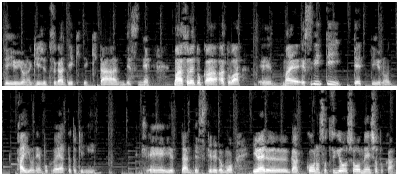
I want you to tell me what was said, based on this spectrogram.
っていうような技術ができてきたんですね。まあ、それとか、あとは、えー、前 SBT ってっていうのを、回をね、僕がやった時にえー、言ったんですけれども、いわゆる学校の卒業証明書とか、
